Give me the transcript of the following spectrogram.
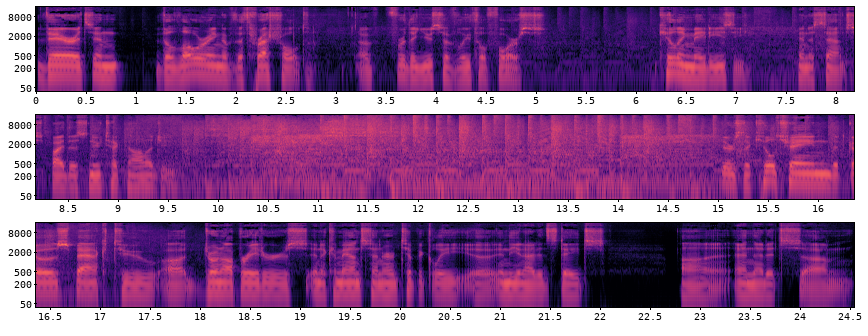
there, it's in the lowering of the threshold of, for the use of lethal force. Killing made easy, in a sense, by this new technology. There's a kill chain that goes back to uh, drone operators in a command center, typically uh, in the United States, uh, and that it's um,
